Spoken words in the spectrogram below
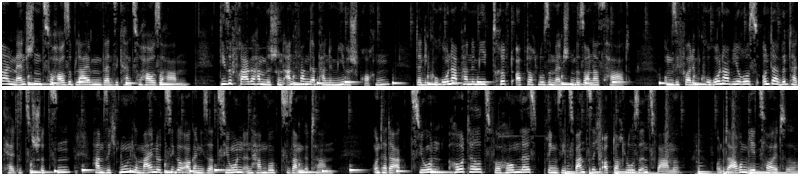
sollen Menschen zu Hause bleiben, wenn sie kein Zuhause haben? Diese Frage haben wir schon Anfang der Pandemie besprochen, denn die Corona-Pandemie trifft obdachlose Menschen besonders hart. Um sie vor dem Coronavirus und der Winterkälte zu schützen, haben sich nun gemeinnützige Organisationen in Hamburg zusammengetan. Unter der Aktion Hotels for Homeless bringen sie 20 Obdachlose ins Warme. Und darum geht's heute.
